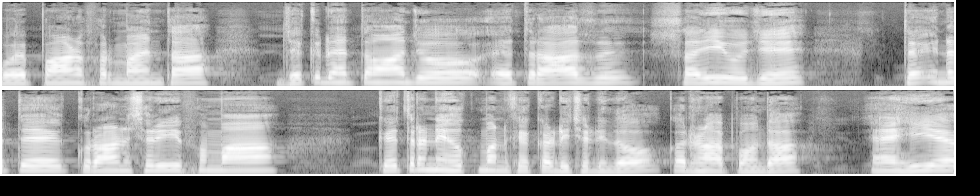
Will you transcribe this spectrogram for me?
पोइ पाण था जेकॾहिं तव्हांजो एतिराज़ु सही हुजे त इन शरीफ़ मां केतिरनि ई हुकमनि खे कढी छॾींदो कढणा पवंदा ऐं हीअ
